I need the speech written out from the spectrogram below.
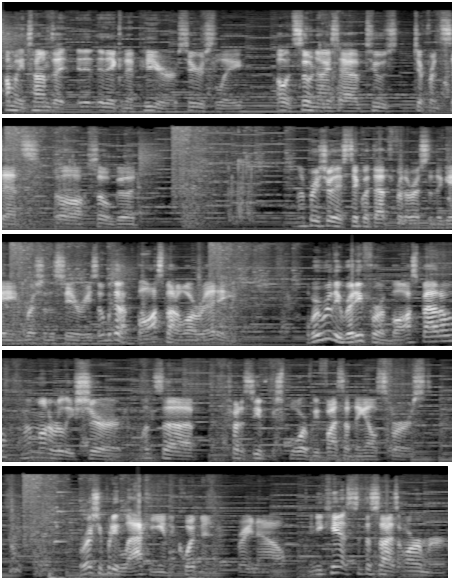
how many times they, they can appear, seriously. Oh, it's so nice to have two different sets. Oh, so good. I'm pretty sure they stick with that for the rest of the game, rest of the series. Oh, we got a boss battle already. Are we really ready for a boss battle? I'm not really sure. Let's uh, try to see if we explore if we find something else first. We're actually pretty lacking in equipment right now, and you can't synthesize armor.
